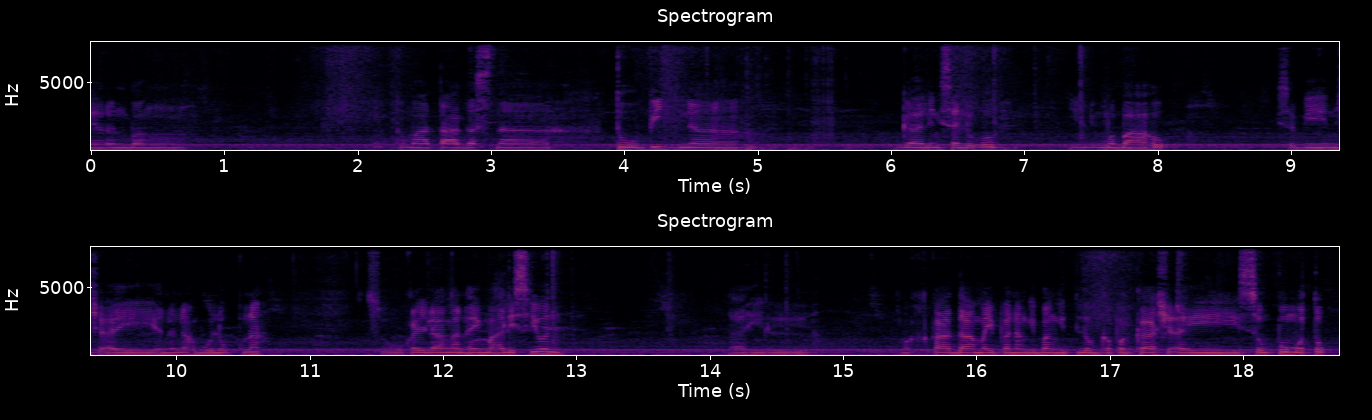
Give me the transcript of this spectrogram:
meron bang tumatagas na tubig na galing sa loob. Yun yung mabaho. Sabihin siya ay ano na, bulok na. So kailangan ay maalis yun. Dahil makakadamay pa ng ibang itlog kapag ka siya ay pumutok.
